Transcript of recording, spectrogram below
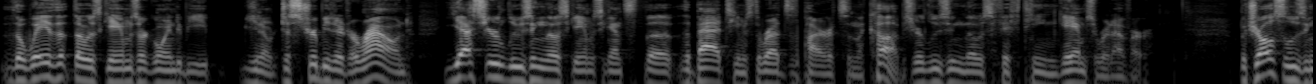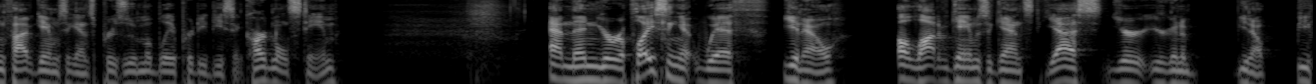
the way that those games are going to be, you know, distributed around, yes, you're losing those games against the the bad teams, the Reds, the Pirates, and the Cubs. You're losing those 15 games or whatever. But you're also losing five games against presumably a pretty decent Cardinals team. And then you're replacing it with, you know, a lot of games against, yes, you're you're gonna, you know, be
